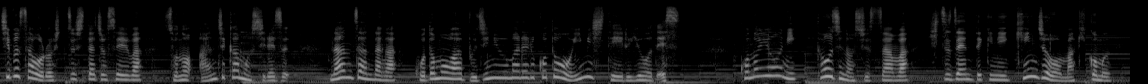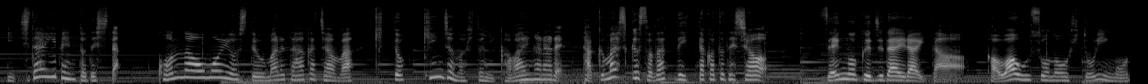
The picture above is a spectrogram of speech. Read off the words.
乳房を露出した女性はその暗示かもしれず難産だが子供は無事に生まれることを意味しているようです。このように当時の出産は必然的に近所を巻き込む一大イベントでした。こんな思いをして生まれた赤ちゃんはきっと近所の人に可愛がられたくましく育っていったことでしょう。戦国時代ライターカワウソの独り言。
